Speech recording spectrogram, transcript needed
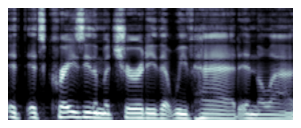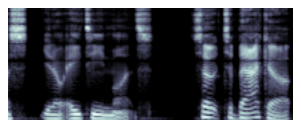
it, it's crazy the maturity that we've had in the last you know 18 months. So to back up,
